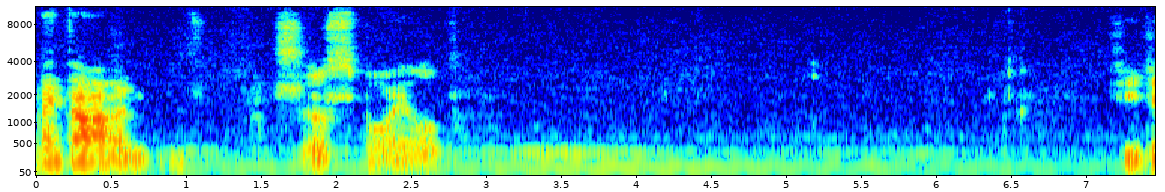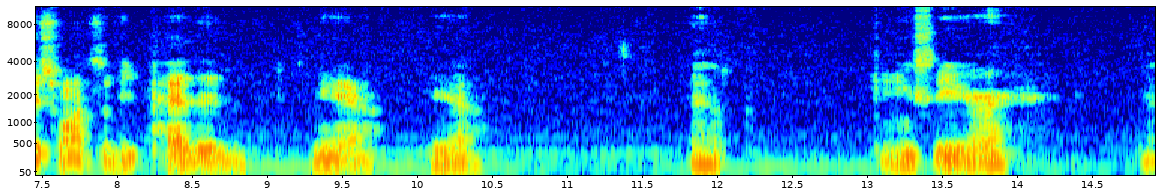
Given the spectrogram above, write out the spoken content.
My, dog so spoiled. She just wants to be petted. Yeah, yeah. Yeah. Can you see her? Yeah.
